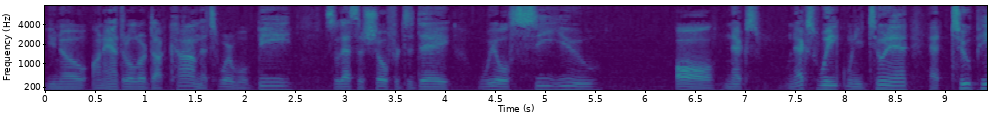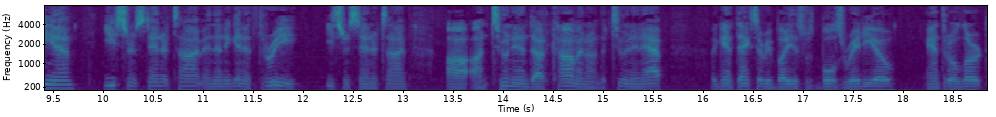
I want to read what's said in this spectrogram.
you know, on anthroalert.com, that's where we'll be. So that's the show for today. We'll see you all next next week when you tune in at 2 p.m. Eastern Standard Time, and then again at 3 Eastern Standard Time uh, on TuneIn.com and on the TuneIn app. Again, thanks everybody. This was Bulls Radio, Anthro Alert.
